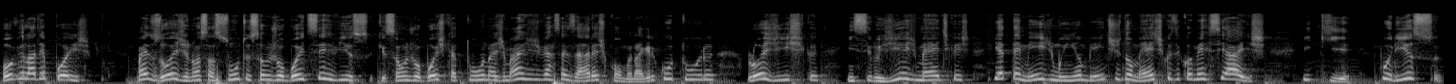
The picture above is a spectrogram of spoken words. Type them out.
ouve lá depois. Mas hoje nosso assunto são os robôs de serviço, que são os robôs que atuam nas mais diversas áreas, como na agricultura, logística, em cirurgias médicas e até mesmo em ambientes domésticos e comerciais, e que, por isso,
